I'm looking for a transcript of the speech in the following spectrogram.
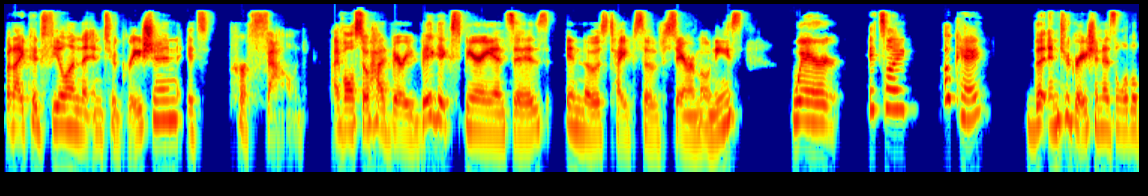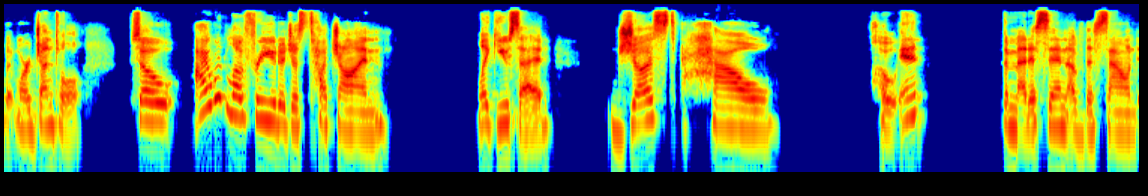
but I could feel in the integration, it's profound. I've also had very big experiences in those types of ceremonies where it's like, okay, the integration is a little bit more gentle. So I would love for you to just touch on, like you said, just how potent the medicine of the sound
